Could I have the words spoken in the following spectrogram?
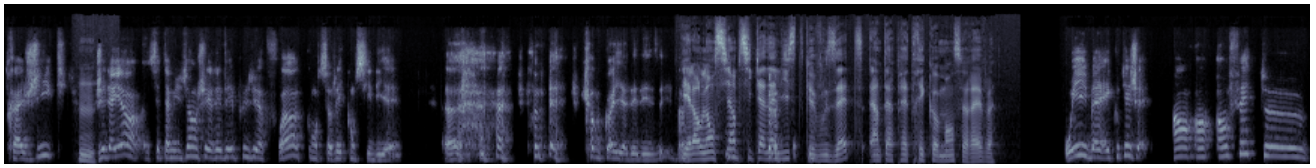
tragique. Hmm. J'ai d'ailleurs, c'est amusant, j'ai rêvé plusieurs fois qu'on se réconciliait. Euh, comme quoi il y a des désirs. Et alors l'ancien psychanalyste que vous êtes interpréterait comment ce rêve? Oui, ben écoutez, en, en, fait, euh,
